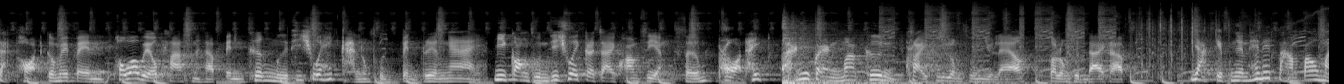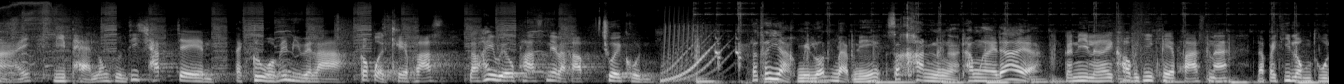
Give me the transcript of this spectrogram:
จัดพอร์ตก็ไม่เป็น เพราะว่า w e l l Plus นะครับเป็นเครื่องมือที่ช่วยให้การลงทุนเป็นเรื่องง่าย มีกองทุนที่ช่วยกระจายความเสี่ยง เสริมพอร์ตให้แข็งแกร่งมากขึ้น ใครที่ลงทุนอยู่แล้ว ก็ลงทุนได้ครับอยากเก็บเงินให้ได้ตามเป้าหมาย มีแผนลงทุนที่ชัดเจน แต่กลัวไม่มีเวลา ก็เปิด K plus แล้วให้ w e l l Plus เนี่ยแหละครับ ช่วยคุณ แล้วถ้าอยากมีรถแบบนี้สักคันหนึ่งอะทำไงได้อะก็นี่เลยเข้าไปที่ K plus นะ แล้วไปที่ลงทุน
